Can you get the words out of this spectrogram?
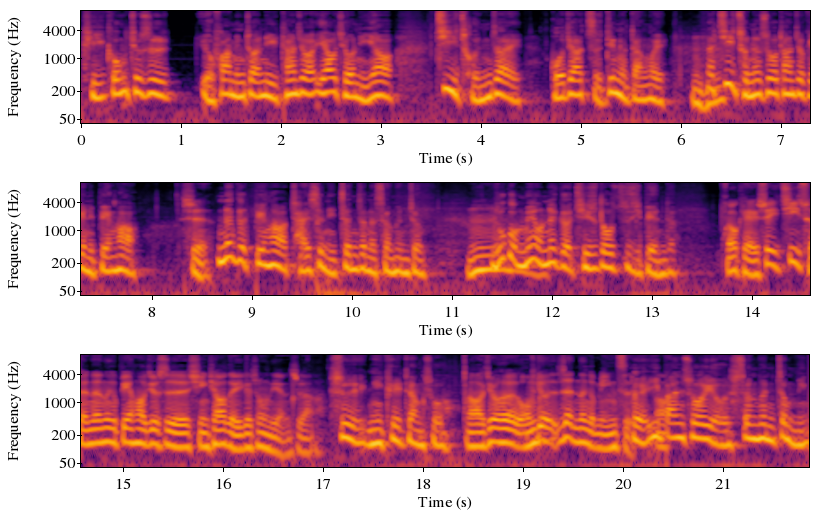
提供就是有发明专利，他就要要求你要寄存在国家指定的单位。嗯那寄存的时候，他就给你编号，是，那个编号才是你真正的身份证。嗯。如果没有那个，其实都是自己编的。OK，所以寄存的那个编号就是行销的一个重点，是吧？是，你可以这样说。哦，就是我们就认那个名字，对，一哦般说有身份证明，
